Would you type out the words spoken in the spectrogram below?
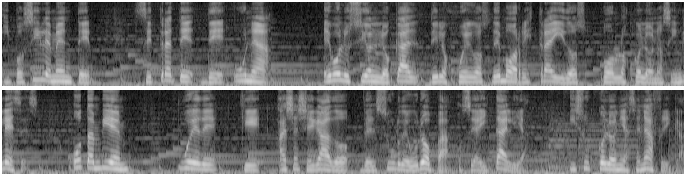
y posiblemente se trate de una evolución local de los juegos de Morris traídos por los colonos ingleses. O también puede que haya llegado del sur de Europa, o sea Italia, y sus colonias en África.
